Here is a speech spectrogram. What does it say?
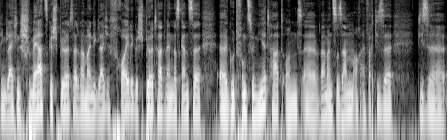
den gleichen Schmerz gespürt hat, weil man die gleiche Freude gespürt hat, wenn das Ganze äh, gut funktioniert hat und äh, weil man zusammen auch einfach diese diese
